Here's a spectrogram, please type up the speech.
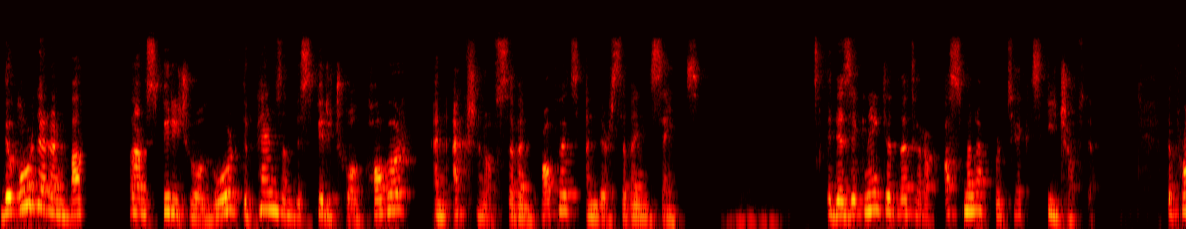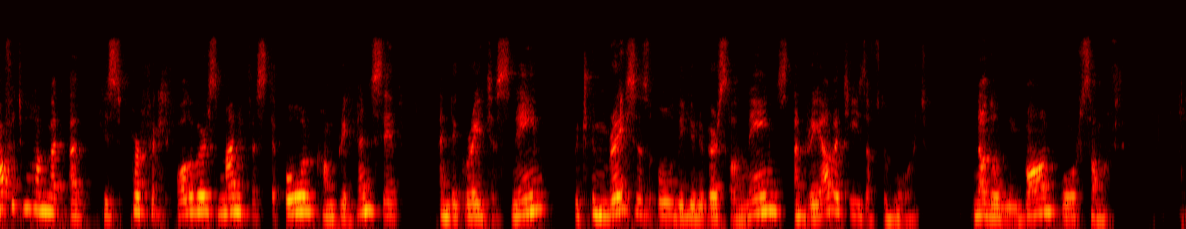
The order and balance spiritual world depends on the spiritual power and action of seven prophets and their seven saints. A designated letter of Basmala protects each of them. The Prophet Muhammad and his perfect followers manifest the all comprehensive and the greatest name which embraces all the universal names and realities of the world, not only one or some of them.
